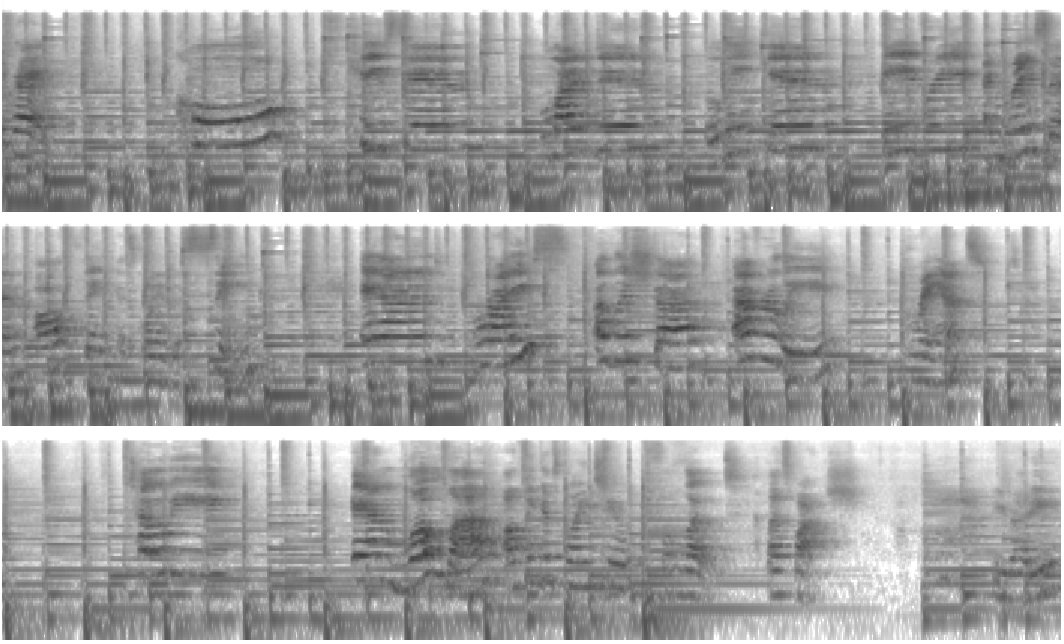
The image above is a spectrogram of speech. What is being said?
Okay. Cole, Kason, London, Lincoln, Avery, and Grayson all think it's going to sink. And Bryce, Alishka, Everly, Grant, Toby, and Lola all think it's going to float. Let's watch. You ready?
